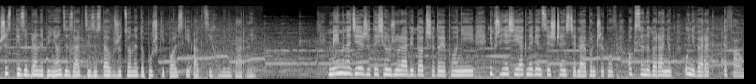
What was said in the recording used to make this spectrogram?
Wszystkie zebrane pieniądze z akcji zostały wrzucone do puszki polskiej akcji humanitarnej. Miejmy nadzieję, że tysiąc żurawi dotrze do Japonii i przyniesie jak najwięcej szczęścia dla Japończyków. Oksana Baraniuk, Uniwerek TV.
